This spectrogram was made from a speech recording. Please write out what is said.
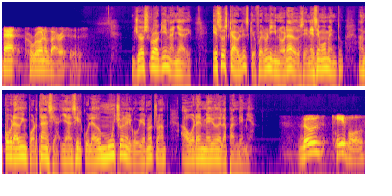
bat coronaviruses. Josh Rogin añade, Esos cables, que fueron ignorados en ese momento, han cobrado importancia y han circulado mucho en el gobierno Trump ahora en medio de la pandemia. Those cables,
